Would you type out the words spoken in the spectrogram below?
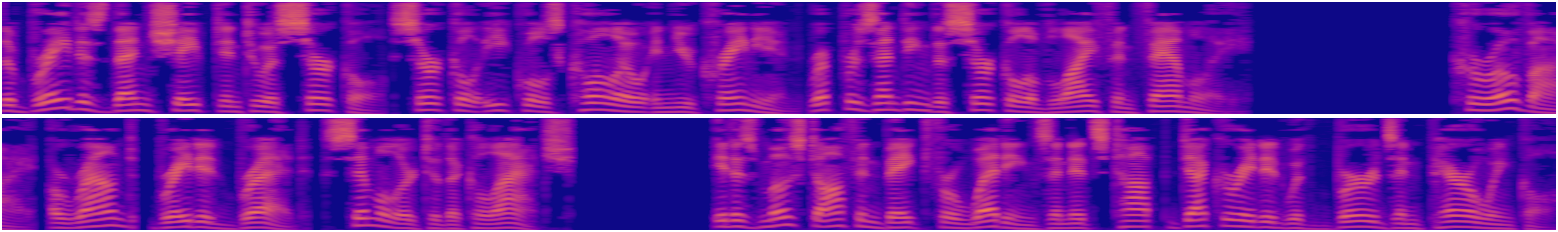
The braid is then shaped into a circle circle equals kolo in Ukrainian representing the circle of life and family. Korovai, a round, braided bread, similar to the kalach. It is most often baked for weddings and its top decorated with birds and periwinkle.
